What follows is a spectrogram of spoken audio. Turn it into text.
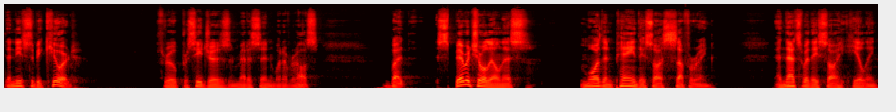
that needs to be cured through procedures and medicine, whatever else. But spiritual illness, more than pain, they saw suffering. And that's where they saw healing.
